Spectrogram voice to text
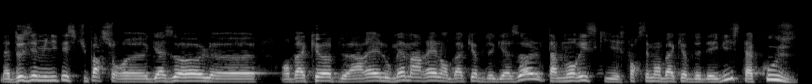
la deuxième unité, si tu pars sur euh, Gasol euh, en backup de Harrell ou même Harrell en backup de Gasol, t'as Maurice qui est forcément backup de Davis, t'as Kuz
